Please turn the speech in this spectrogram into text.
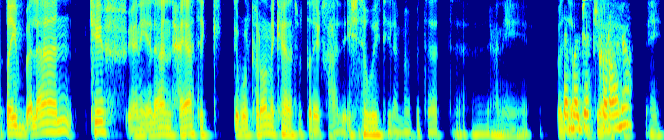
طيب الآن كيف يعني الآن حياتك قبل كورونا كانت بالطريقة هذه؟ إيش سويتي لما بدأت يعني بدأت لما جت كورونا؟ إيه؟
